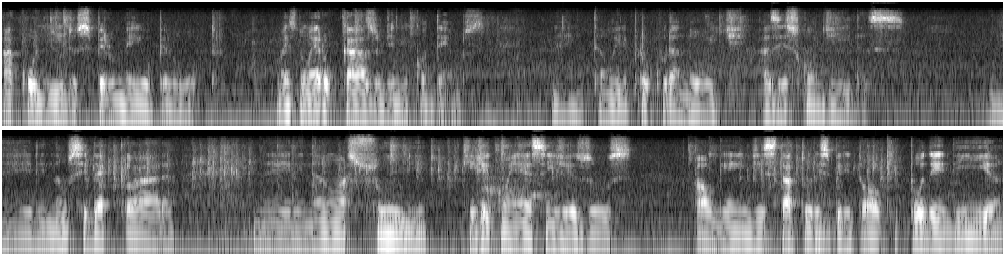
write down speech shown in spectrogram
acolhidos pelo meio ou pelo outro. Mas não era o caso de Nicodemos. Né? Então ele procura à noite, às escondidas. Né? Ele não se declara, né? ele não assume que reconhece em Jesus alguém de estatura espiritual que poderia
